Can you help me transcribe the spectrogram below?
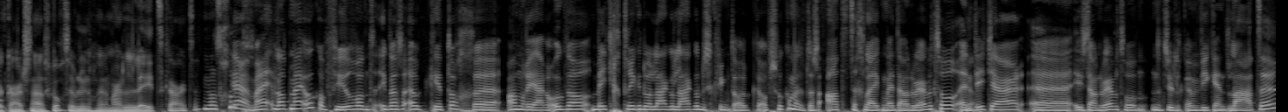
Oh. kaarten zijn uitverkocht. Ze hebben nu nog alleen maar late kaarten. Wat goed. Ja, maar wat mij ook opviel, want ik was elke keer toch eh, andere jaren ook wel een beetje getriggerd door Lago Lago. Dus ik ging het ook opzoeken. Maar het was altijd tegelijk met Down the Rabbit Hole. En Ja. dit jaar eh, is Down the Rabbit Hole natuurlijk een weekend later.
